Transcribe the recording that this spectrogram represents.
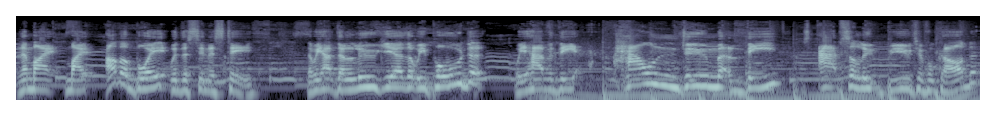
and then my my other boy with the Sinistea. Then we have the Lugia that we pulled. We have the Houndoom V, absolute beautiful card.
